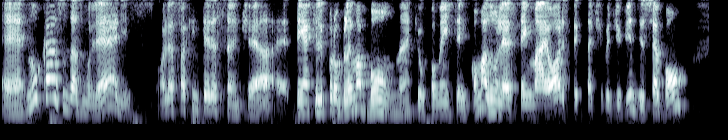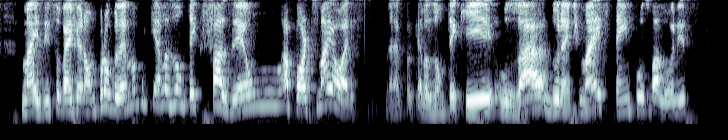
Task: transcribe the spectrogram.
É, no caso das mulheres, olha só que interessante, é, é, tem aquele problema bom né, que eu comentei. Como as mulheres têm maior expectativa de vida, isso é bom, mas isso vai gerar um problema porque elas vão ter que fazer um, aportes maiores né, porque elas vão ter que usar durante mais tempo os valores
